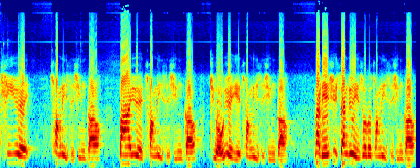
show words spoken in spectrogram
七月创历史新高。八月创历史新高，九月也创历史新高，那连续三个月营收都创历史新高，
